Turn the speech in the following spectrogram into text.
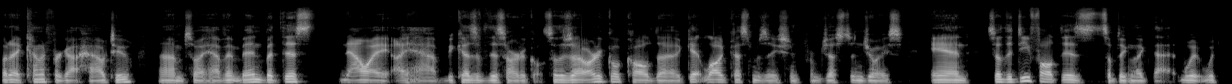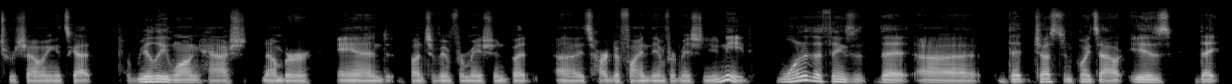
but I kind of forgot how to. Um, so I haven't been. But this now I I have because of this article. So there's an article called uh, Git log customization from Justin Joyce, and so the default is something like that, which we're showing. It's got a really long hash number and a bunch of information, but uh, it's hard to find the information you need. One of the things that that, uh, that Justin points out is that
